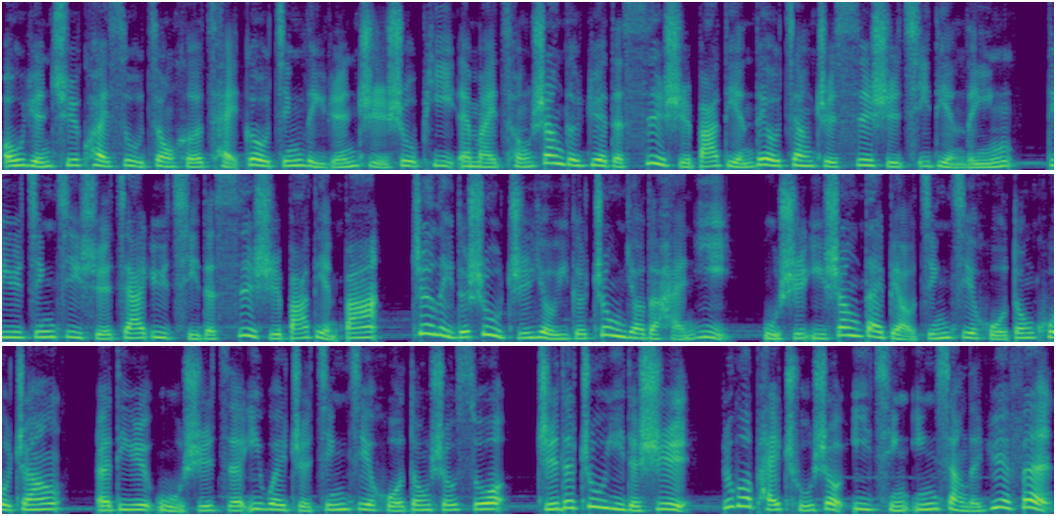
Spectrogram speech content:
欧元区快速综合采购经理人指数 PMI 从上个月的四十八点六降至四十七点零，低于经济学家预期的四十八点八。这里的数值有一个重要的含义：五十以上代表经济活动扩张，而低于五十则意味着经济活动收缩。值得注意的是，如果排除受疫情影响的月份，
